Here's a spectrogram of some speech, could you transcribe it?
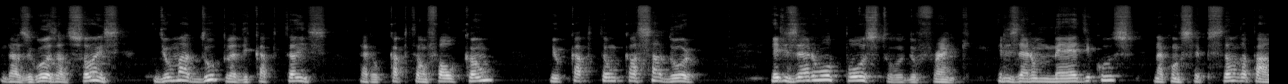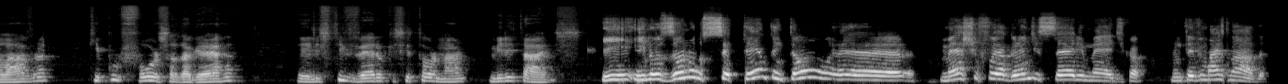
das gozações de uma dupla de capitães, era o capitão Falcão e o capitão Caçador. Eles eram o oposto do Frank. Eles eram médicos, na concepção da palavra, que por força da guerra, eles tiveram que se tornar militares. E, e nos anos 70, então, é, México foi a grande série médica, não teve mais nada.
